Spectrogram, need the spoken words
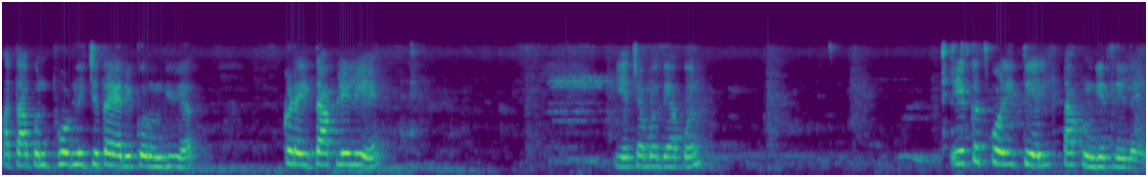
आता आपण फोडणीची तयारी करून घेऊया. कढई तापलेली आहे. याच्यामध्ये आपण एकच पळी तेल टाकून घेतलेलं आहे.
